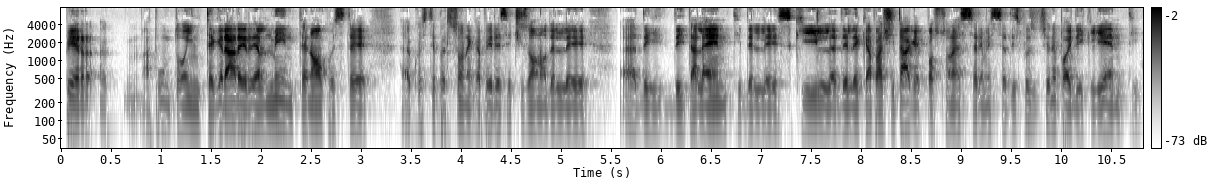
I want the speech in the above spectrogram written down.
per appunto integrare realmente no, queste, uh, queste, persone, capire se ci sono delle, uh, dei, dei, talenti, delle skill, delle capacità che possono essere messe a disposizione poi dei clienti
